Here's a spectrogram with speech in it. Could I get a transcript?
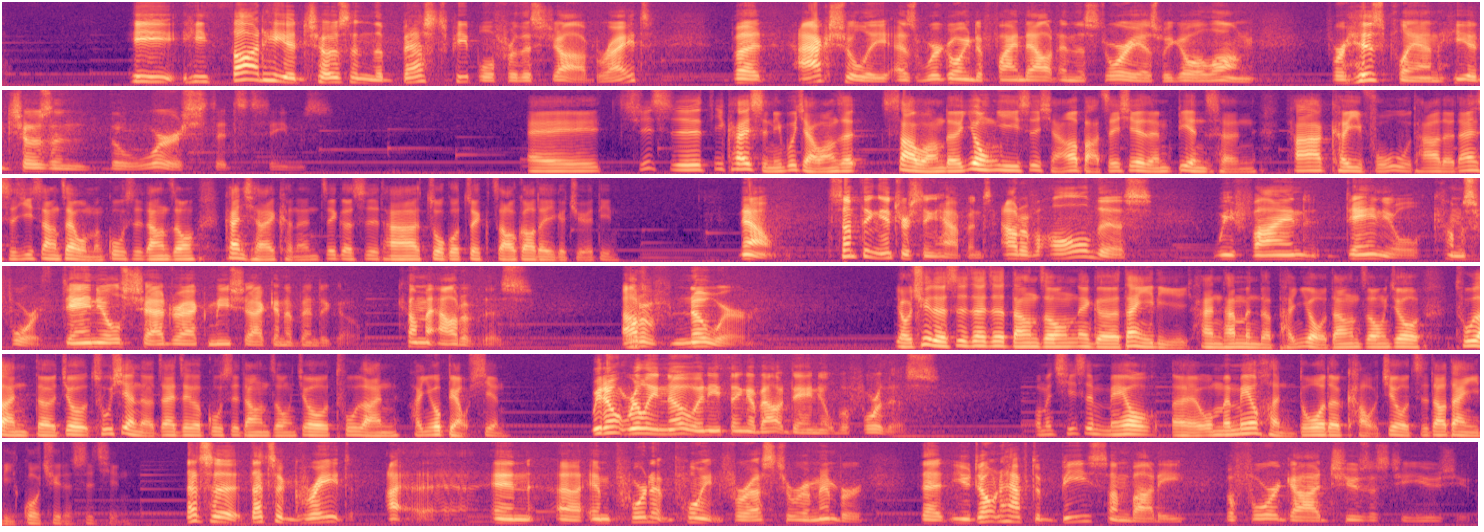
he he thought he had chosen the best people for this job, right? But actually, as we're going to find out in the story as we go along, for his plan, he had chosen the worst, it seems. 诶，其实一开始尼布甲王的萨王的用意是想要把这些人变成他可以服务他的，但实际上在我们故事当中看起来，可能这个是他做过最糟糕的一个决定。 Now, something interesting happens. Out of all this, we find Daniel comes forth. Daniel, Shadrach, Meshach, and Abednego come out of this, out of nowhere. 有趣的是，在这当中，那个但以理和他们的朋友当中，就突然的就出现了，在这个故事当中，就突然很有表现。We don't really know anything about Daniel before this. 我们其实没有，呃，我们没有很多的考究，知道但以理过去的事情。That's a that's a great uh, and uh, important point for us to remember that you don't have to be somebody before God chooses to use you.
